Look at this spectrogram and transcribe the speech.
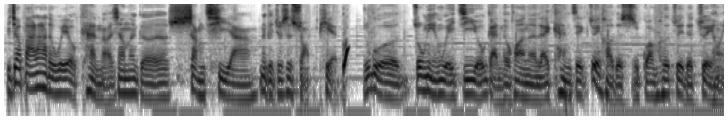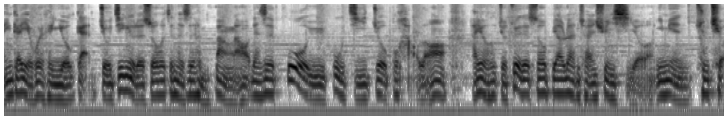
比较把芭乐的我也有看啊，像那个上汽啊，那个就是爽片。如果中年危机有感的话呢，来看这最好的时光，喝醉的醉哈，应该也会很有感。酒精有的时候真的是很棒，然后但是过于不及就不好了哦。还有酒醉的时候不要乱传讯息哦，以免出糗。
